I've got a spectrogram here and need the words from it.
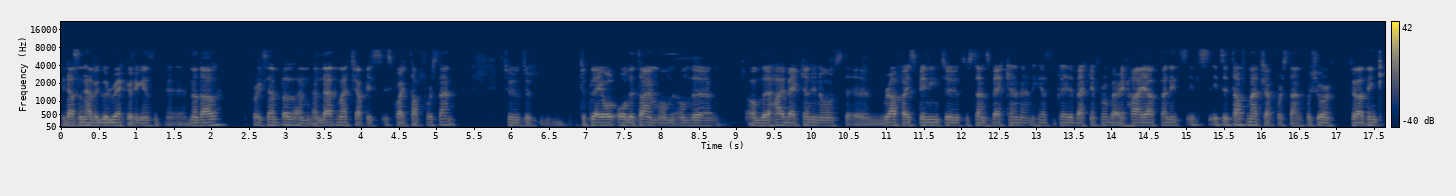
he doesn't have a good record against uh, Nadal, for example, and, and that matchup is, is quite tough for Stan to to to play all, all the time on on the on the high backhand, you know, uh, Rafa is spinning to, to Stan's backhand, and he has to play the backhand from very high up, and it's it's it's a tough matchup for Stan for sure. So I think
